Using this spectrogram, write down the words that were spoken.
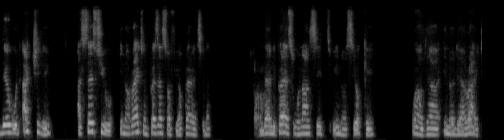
they would actually assess you, you know, right in presence of your parents, you know. And then the parents will now sit, you know, say, okay, well, they are, you know, they are right.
